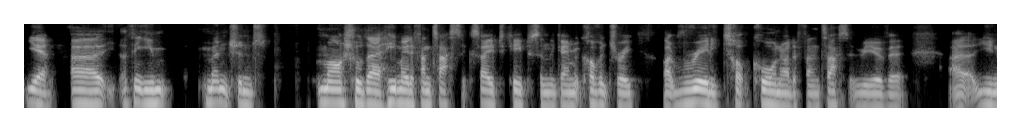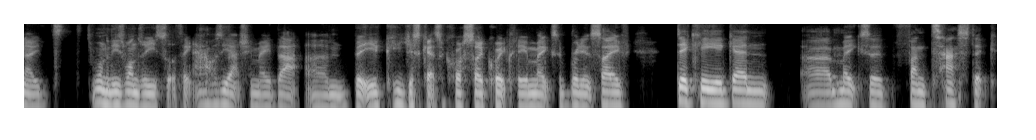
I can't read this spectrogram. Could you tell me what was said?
Yeah. Uh, I think you mentioned Marshall there. He made a fantastic save to keep us in the game at Coventry. Like, really top corner. Had a fantastic view of it. Uh, you know, one of these ones where you sort of think, how has he actually made that? Um, but he, he just gets across so quickly and makes a brilliant save. Dickie again uh, makes a fantastic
